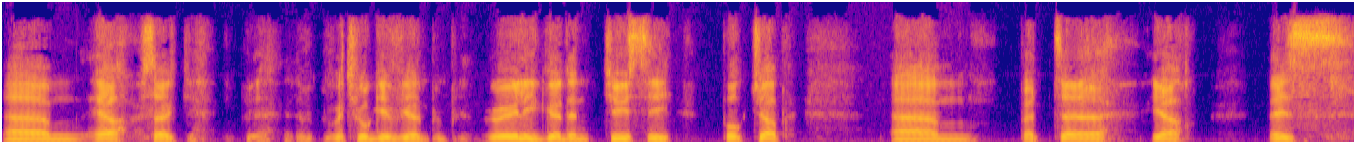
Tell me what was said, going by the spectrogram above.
Um, yeah, so which will give you a really good and juicy pork chop. Um, but uh, yeah, there's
